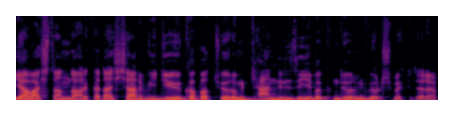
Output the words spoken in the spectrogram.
yavaştan da arkadaşlar videoyu kapatıyorum. Kendinize iyi bakın diyorum. Görüşmek üzere.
